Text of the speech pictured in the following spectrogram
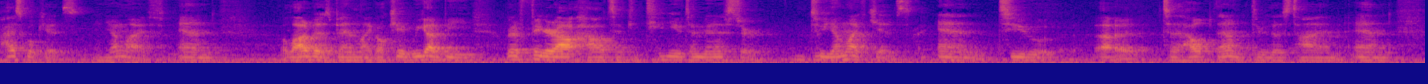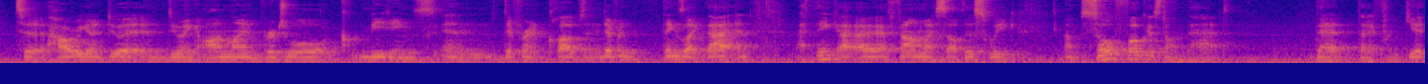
high school kids in Young Life, and a lot of it has been like, okay, we got to be, we got to figure out how to continue to minister to Young Life kids and to uh, to help them through this time and to how are we going to do it and doing online virtual meetings and different clubs and different things like that. And i think i, I found myself this week um, so focused on that that that i forget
